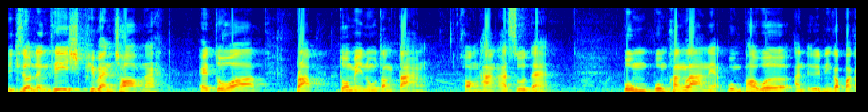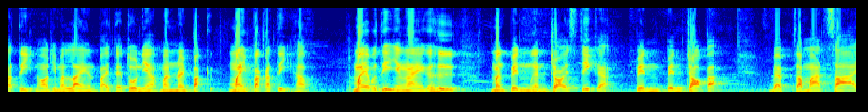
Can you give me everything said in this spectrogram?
อีกส่วนหนึ่งที่พี่แว่นชอบนะไอตัวปรับตัวเมนูต่างๆ ของทาง ASUS น่ะปุ่มปุ่มข้างล่างเนี่ยปุ่ม power อันอื่นนี่ก็ปกติเนาะที่มันไล่กันไป แต่ตัวเนี้ยมันไม่ปกไม่ปกติครับ ไม่ปกติยังไงก็คือมันเป็นเหมือนจอยสติ๊กอะเป็นเป็นจ็อกอะแบบสามารถซ้าย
